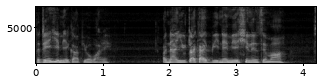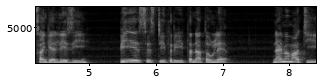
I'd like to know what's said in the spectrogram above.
သတင်းရင်းမြစ်ကပြောပါတယ်အနိုင်ယူတိုက်ခိုက်ပြီးနေမြေရှင်းလင်းစဉ်မှာဆိုင်ကယ်၄စီး BA63 တနတ်3လက်နိုင်မမကြီး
